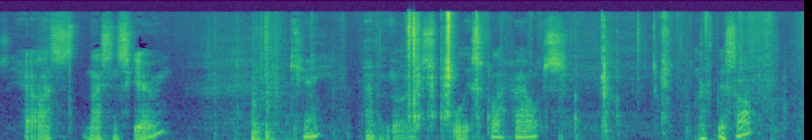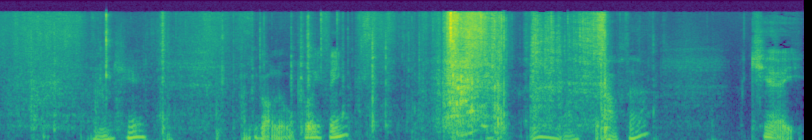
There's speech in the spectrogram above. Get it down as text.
So yeah, that's nice and scary. Okay, and we got to pull this flap out, lift this up, and here I've got a little toy thing. Out there okay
